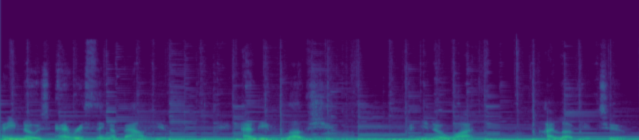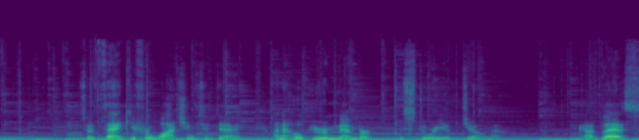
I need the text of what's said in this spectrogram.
And He knows everything about you. And He loves you. And you know what? I love you too. So thank you for watching today. And I hope you remember the story of Jonah. God bless.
